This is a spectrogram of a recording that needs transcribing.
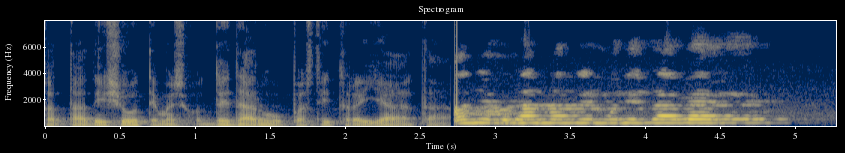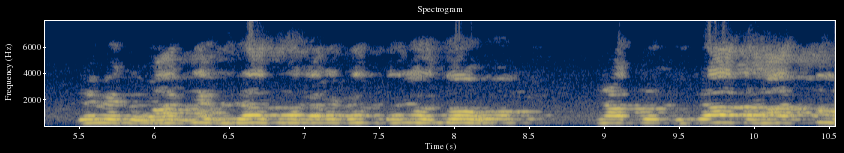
સત્તાધીશો તેમજ હોદ્દેદારો ઉપસ્થિત રહ્યા હતા. પ્રધાનમંત્રી મોદી સાહેબે જેમ કાર્યક્રમ કર્યો હતો ગુજરાત વાંચતું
